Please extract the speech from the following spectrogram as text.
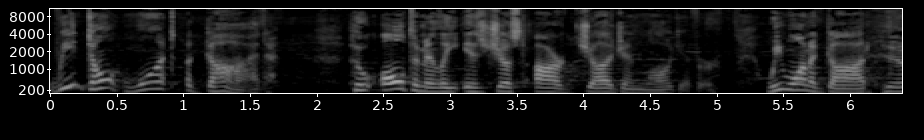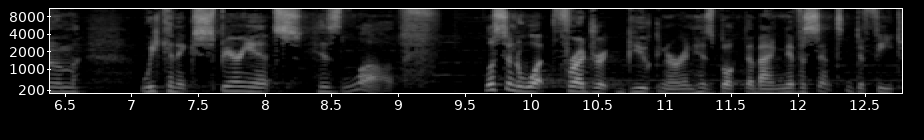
We don't want a God who ultimately is just our judge and lawgiver. We want a God whom we can experience his love. Listen to what Frederick Buechner in his book, The Magnificent Defeat,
